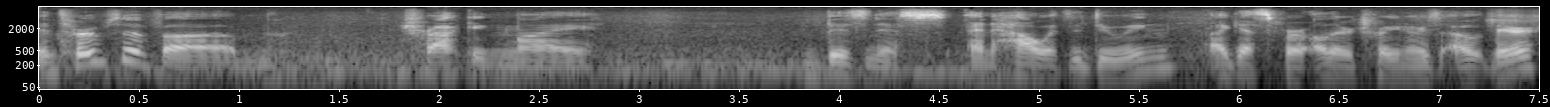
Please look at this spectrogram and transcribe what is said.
In terms of um, tracking my business and how it's doing, I guess for other trainers out there,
